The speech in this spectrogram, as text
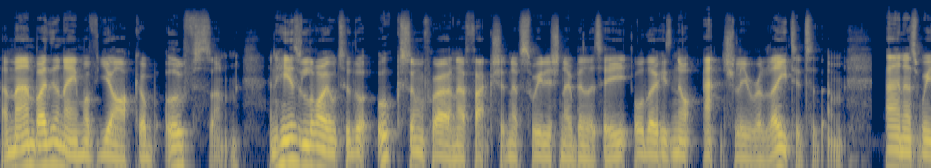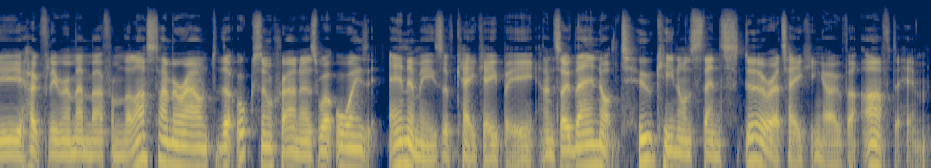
a man by the name of Jakob Ulfsson, and he is loyal to the Oxenstierna faction of Swedish nobility, although he's not actually related to them. And as we hopefully remember from the last time around, the Oxenstiernas were always enemies of KKB, and so they're not too keen on Sten Sture taking over after him.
